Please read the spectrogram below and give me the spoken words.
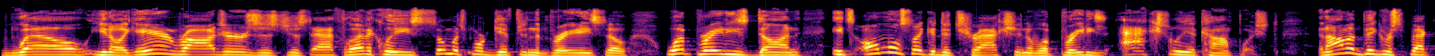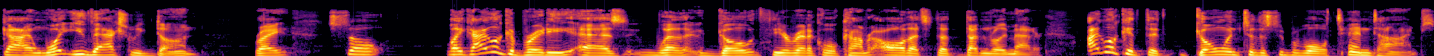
well, you know, like Aaron Rodgers is just athletically so much more gifted than Brady. So what Brady's done, it's almost like a detraction of what Brady's actually accomplished. And I'm a big respect guy on what you've actually done right? So, like, I look at Brady as whether go theoretical, all that stuff doesn't really matter. I look at the going to the Super Bowl 10 times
